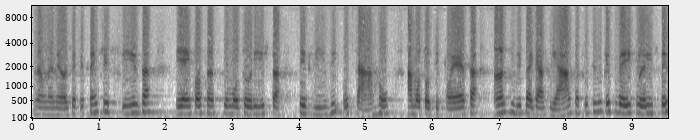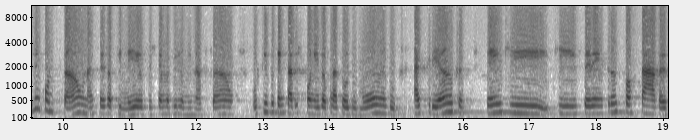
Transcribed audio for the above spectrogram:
Não, Nenel, a gente sempre frisa e é importante que o motorista revise o carro, a motocicleta, antes de pegar a viagem. É preciso que esse veículo ele esteja em condição, né? seja pneu, sistema de iluminação, o cinto tem que estar disponível para todo mundo, as crianças têm que, que serem transportadas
